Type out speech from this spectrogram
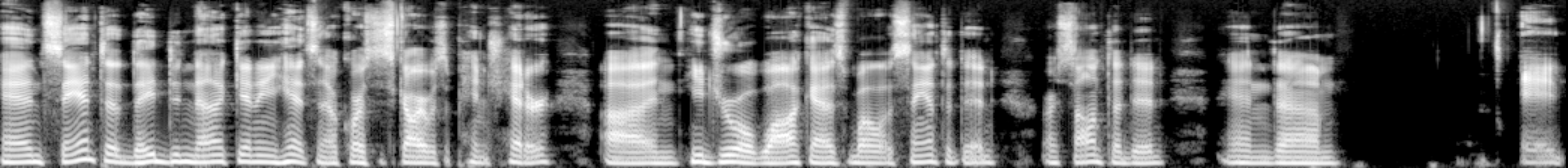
and Santa, they did not get any hits. Now, of course, Escarra was a pinch hitter, uh, and he drew a walk as well as Santa did, or Santa did. And, um, it,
